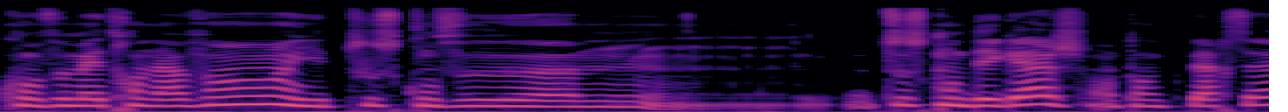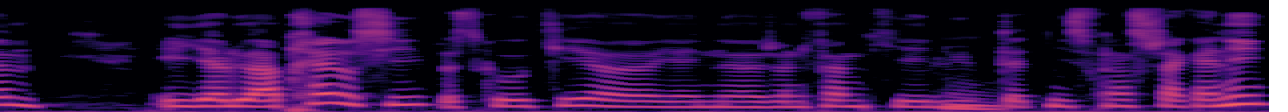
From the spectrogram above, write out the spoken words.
qu'on veut mettre en avant et tout ce qu'on veut euh, tout ce qu'on dégage en tant que personne et il y a le après aussi parce que ok euh, il y a une jeune femme qui est élue Mm. peut-être Miss France chaque année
